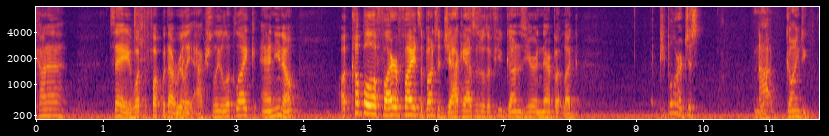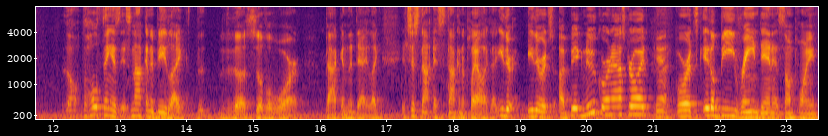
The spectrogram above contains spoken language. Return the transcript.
kind of say, what the fuck would that really actually look like? And you know, a couple of firefights, a bunch of jackasses with a few guns here and there, but like, people are just not going to. The, the whole thing is, it's not going to be like the the Civil War back in the day. Like, it's just not. It's not going to play out like that. Either either it's a big nuke or an asteroid, Yeah. or it's it'll be reined in at some point,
